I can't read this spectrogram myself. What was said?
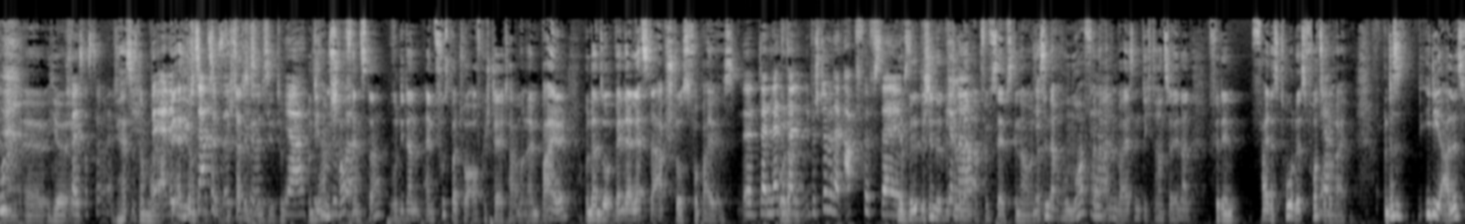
äh, hier, ich weiß, was du meinst. Wie heißt es nochmal? Beerdigungsbestattungsinstitut. Bestattungsinstitut. Ja, und die, die haben ein Schaufenster, wo die dann ein Fußballtor aufgestellt haben und einen Ball und dann so, wenn der letzte Abstoß vorbei ist. Äh, dein, Let dann bestimme deinen Abpfiff selbst. Ja, bestimme, bestimme genau. deinen Abpfiff selbst, genau. Und die, das sind auch humorvolle ja. Art und Weisen, dich daran zu erinnern, für den Fall des Todes vorzubereiten. Ja. Und das ist ein ideales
